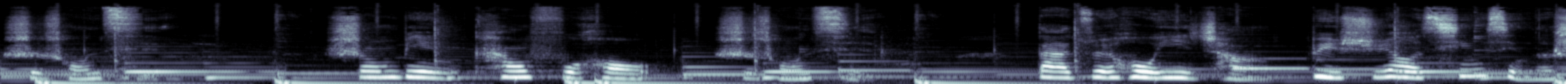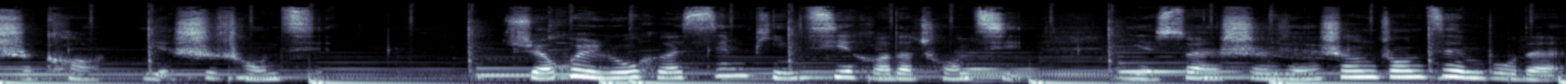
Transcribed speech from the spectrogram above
是重启。生病康复后是重启，但最后一场必须要清醒的时刻也是重启。学会如何心平气和的重启，也算是人生中进步的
